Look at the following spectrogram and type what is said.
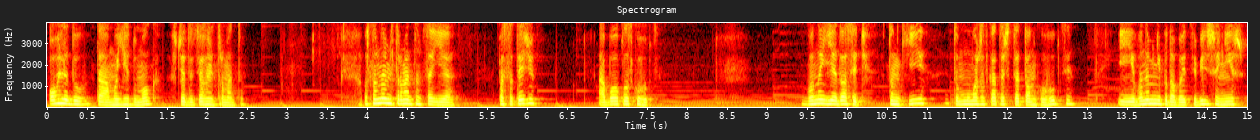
огляду та моїх думок щодо цього інструменту. Основним інструментом це є пасатижі або плоскогубці. Вони є досить тонкі, тому можна сказати, що це тонкогубці. І вони мені подобаються більше, ніж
